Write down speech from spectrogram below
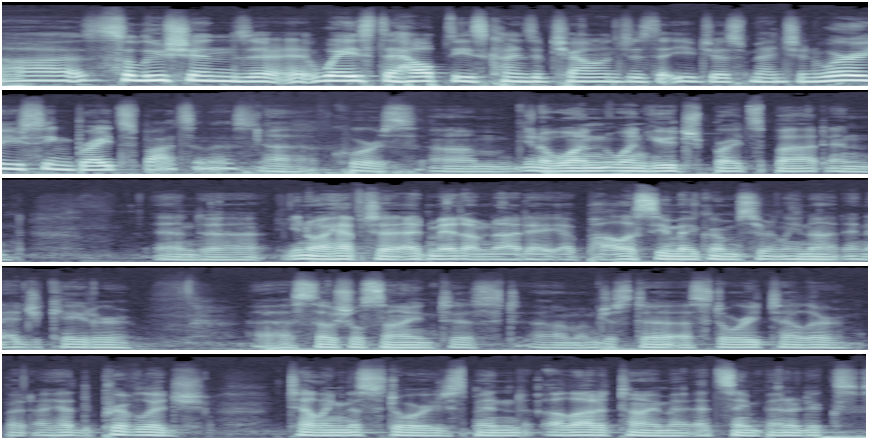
uh, solutions, uh, ways to help these kinds of challenges that you just mentioned? Where are you seeing bright spots in this? Uh, of course, um, you know one one huge bright spot and and, uh, you know, I have to admit, I'm not a, a policymaker. I'm certainly not an educator, a social scientist. Um, I'm just a, a, storyteller. But I had the privilege telling this story to spend a lot of time at, at St. Benedict's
